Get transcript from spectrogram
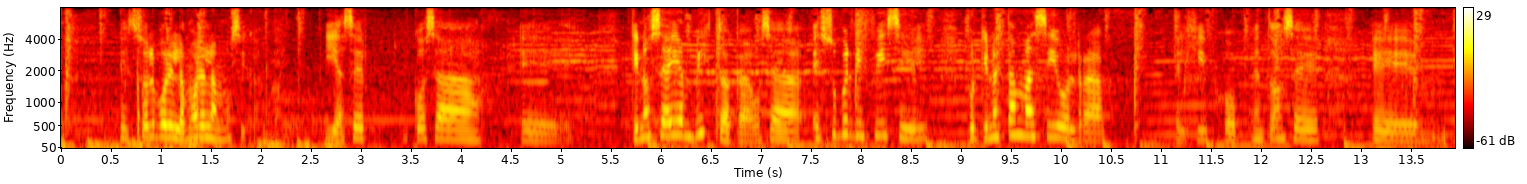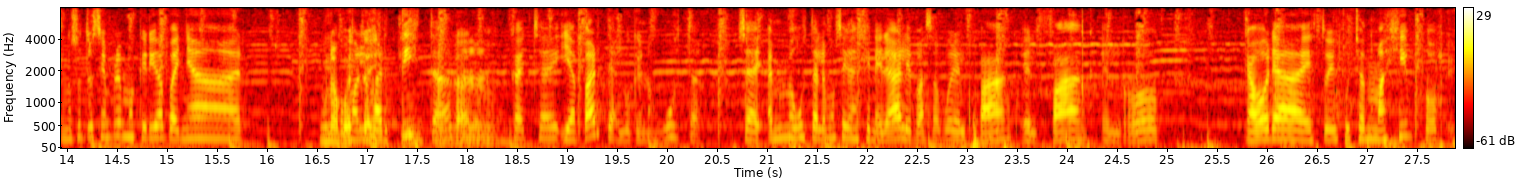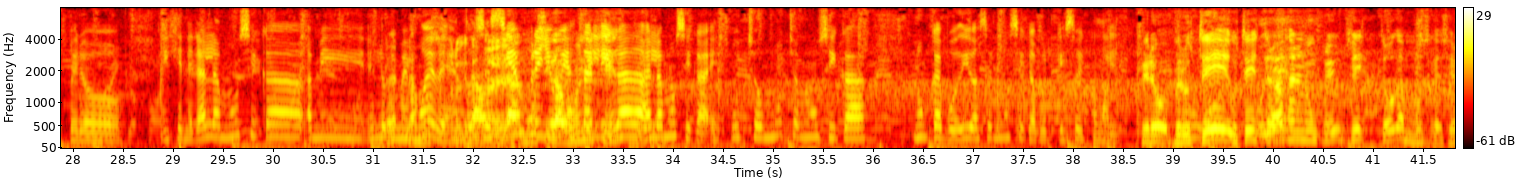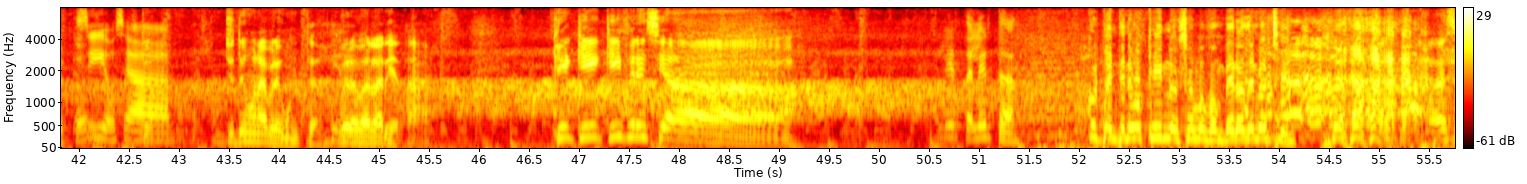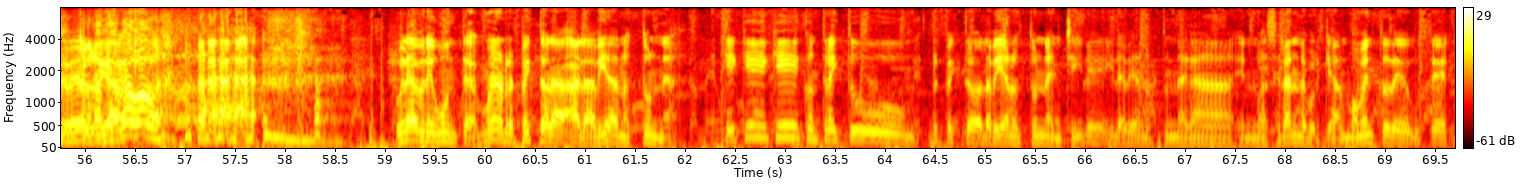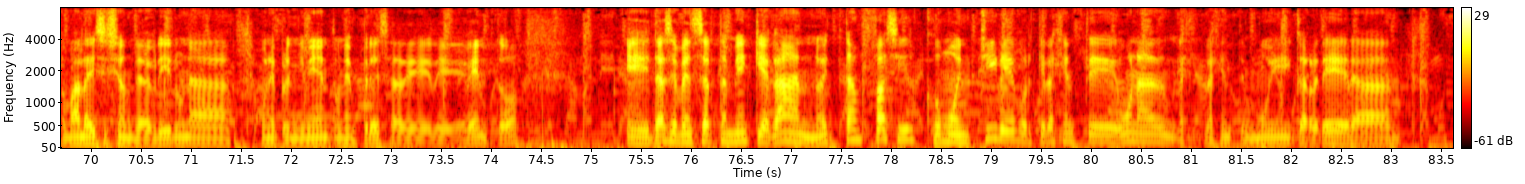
es solo por el amor a la música y hacer cosas eh, que no se hayan visto acá. O sea, es súper difícil porque no es tan masivo el rap, el hip hop. Entonces, eh, nosotros siempre hemos querido apañar Una como a los artistas, claro. ¿cachai? Y aparte algo que nos gusta. O sea, a mí me gusta la música en general, he pasado por el punk, el funk, el rock, ahora estoy escuchando más hip hop, pero en general la música a mí es lo que me la mueve. música- Entonces siempre yo voy a estar ligada gente. a la música. Escucho mucha música. Nunca he podido hacer música porque soy como el... Pero, pero usted, ustedes trabajan en un proyecto, ustedes tocan música, ¿cierto? Sí, o sea, Yo tengo una pregunta, pero para Ariel. Ah. ¿Qué, qué, qué diferencia? alerta, alerta. Disculpen, tenemos que irnos, somos bomberos de noche. Se ve Yo la obligado. Una pregunta. Bueno, respecto a la, a la vida nocturna. ¿Qué, qué, ¿Qué encontráis tú respecto a la vida nocturna en Chile y la vida nocturna acá en Nueva Zelanda? Porque al momento de ustedes tomar la decisión de abrir una, un emprendimiento, una empresa de, de eventos, eh, te hace pensar también que acá no es tan fácil como en Chile, porque la gente, una, la, gente es muy carretera,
